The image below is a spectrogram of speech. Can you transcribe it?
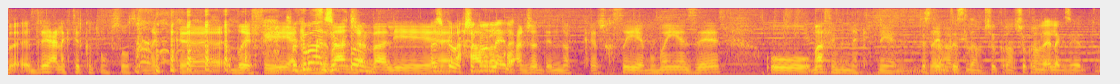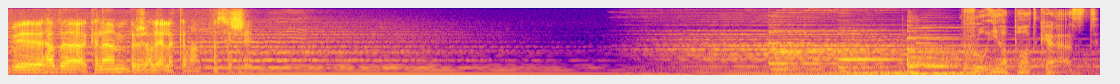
دريع أنا كثير كنت مبسوط إنك آه، ضيفي. يعني شكراً، من زمان شكراً. جا بالي شكراً أحاورك لإلك. وعن جد إنك شخصية مميزة وما في منك اثنين تسلم تسلم. شكرا شكرا لك زيد. هذا كلام برجع لك كمان. نفس الشيء. رؤيا بودكاست.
